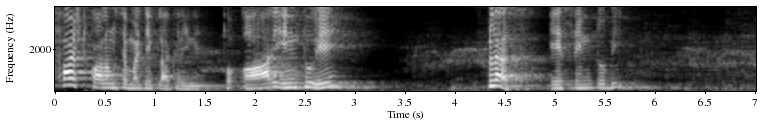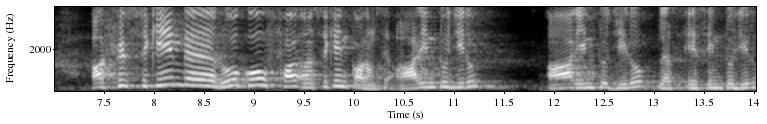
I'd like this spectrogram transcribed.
फ़र्स्ट कॉलम से मल्टीप्लाई करेंगे। तो R into A plus S into B और फिर सेकेंड रो को सेकेंड कॉलम से R into zero R into zero plus S into zero.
